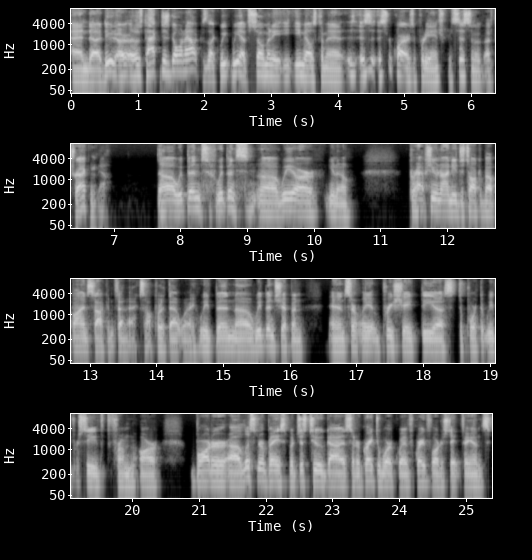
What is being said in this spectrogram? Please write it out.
And uh, dude, are, are, those packages going out? Because like we, we have so many e- emails coming in. This, this, requires a pretty intricate system of, of tracking now. Uh, we've been we've been uh, we are you know perhaps you and I need to talk about buying stock in FedEx. I'll put it that way. We've been uh, we've been shipping, and certainly appreciate the uh, support that we've received from our broader uh, listener base. But just two guys that are great to work with, great Florida State fans,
